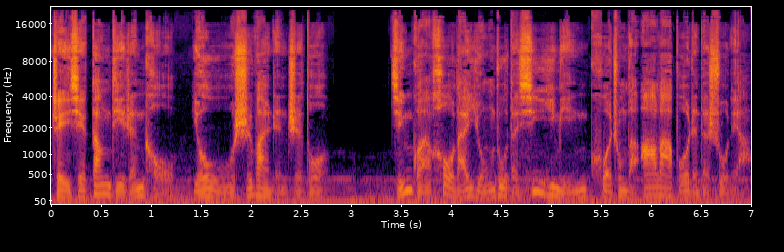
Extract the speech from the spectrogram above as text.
这些当地人口有五十万人之多。尽管后来涌入的新移民扩充了阿拉伯人的数量，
